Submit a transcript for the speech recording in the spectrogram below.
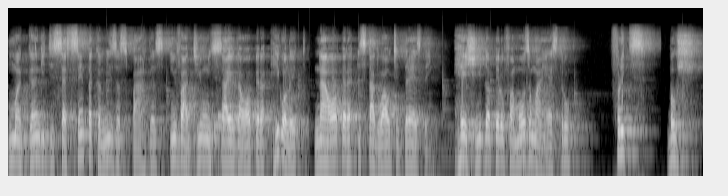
Uma gangue de 60 camisas pardas invadiu um ensaio da ópera Rigoletto na Ópera Estadual de Dresden, regida pelo famoso maestro Fritz Busch.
